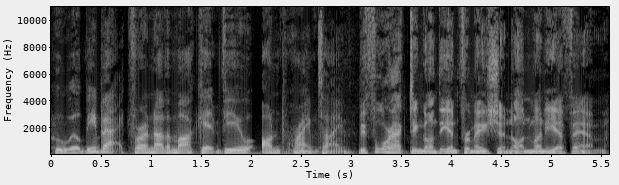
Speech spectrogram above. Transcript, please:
who will be back for another Market View on prime time. Before acting on the information on Money FM,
